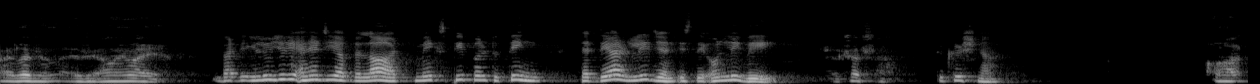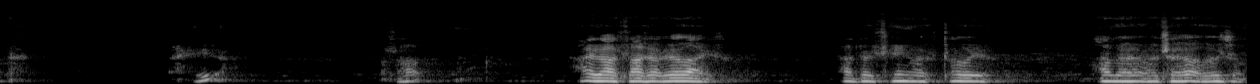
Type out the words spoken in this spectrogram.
religion is the only way. But the illusory energy of the Lord makes people to think that their religion is the only way to Krishna. to Krishna. But he, so Haridas Thakur realized that the king was totally under material illusion.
